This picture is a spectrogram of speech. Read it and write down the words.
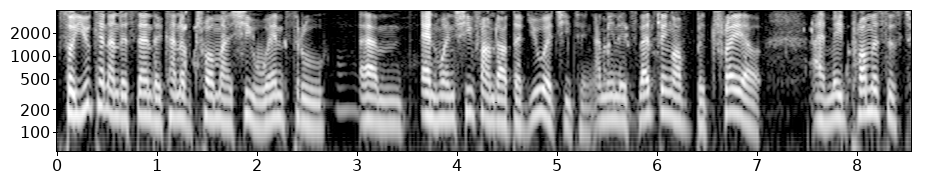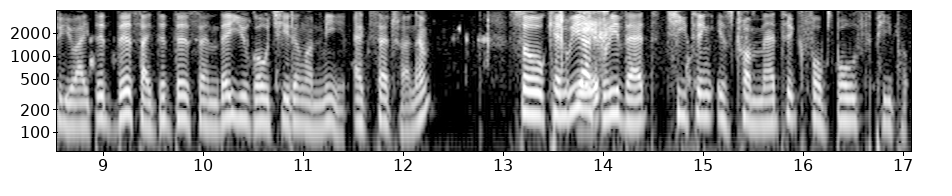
So you can understand the kind of trauma she went through, um, and when she found out that you were cheating. I mean, it's that thing of betrayal. I made promises to you. I did this. I did this, and there you go cheating on me, etc. No? So can we Yes. agree that cheating is traumatic for both people?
